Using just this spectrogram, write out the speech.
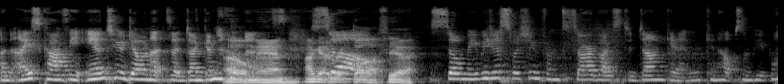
an iced coffee and two donuts at Dunkin' oh, Donuts. Oh man, I got So- ripped off. Yeah. So maybe just switching from Starbucks to Dunkin' can help some people.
